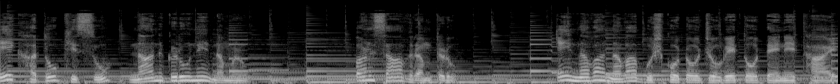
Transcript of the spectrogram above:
એક હતું ખિસ્સું નાનકડું ને નમણું, પણ સાવ રમતડું. એ નવા નવા બુશકોટો જોવે તો તેને થાય,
